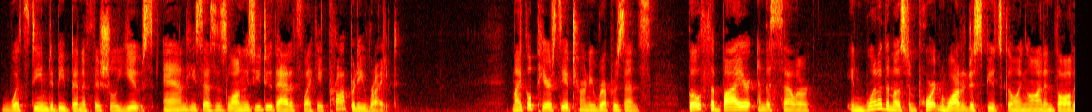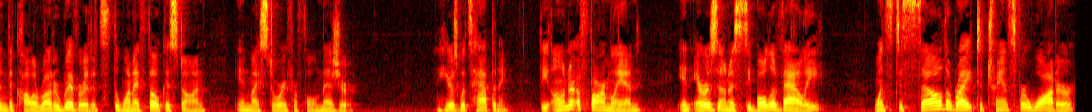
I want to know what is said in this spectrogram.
what's deemed to be beneficial use. And he says as long as you do that, it's like a property right. Michael Pierce, the attorney, represents both the buyer and the seller in one of the most important water disputes going on involving the Colorado River. That's the one I focused on in my story for full measure. And here's what's happening the owner of farmland in Arizona's Cibola Valley wants to sell the right to transfer water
